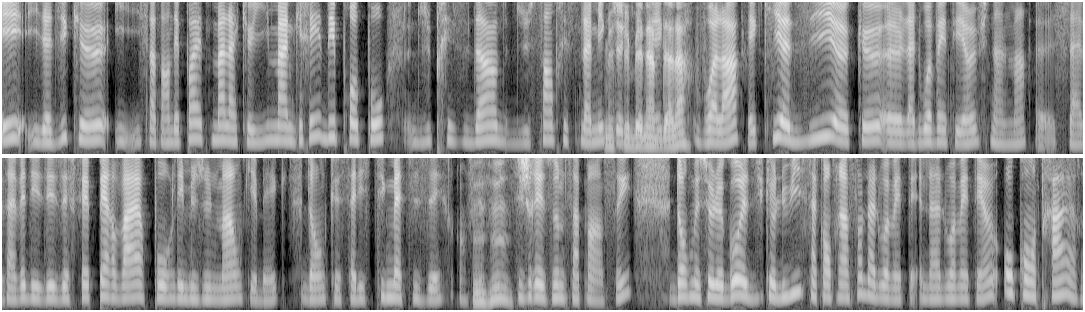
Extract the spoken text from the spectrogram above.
et il a dit qu'il ne s'attendait pas à être mal accueilli malgré des propos du président du Centre islamique Monsieur de Ben. Abdallah. Voilà, et qui a dit euh, que euh, la loi 21, finalement, euh, ça avait des, des effets pervers pour les musulmans au Québec. Donc, ça les stigmatisait, en fait, Mhm. si je résume sa pensée. Donc, M. Legault a dit que lui, sa compréhension de la loi, 20 la loi 21, au contraire,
